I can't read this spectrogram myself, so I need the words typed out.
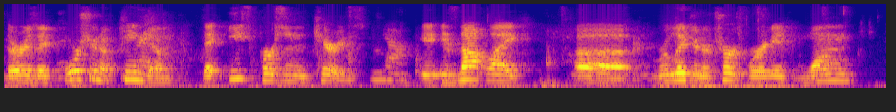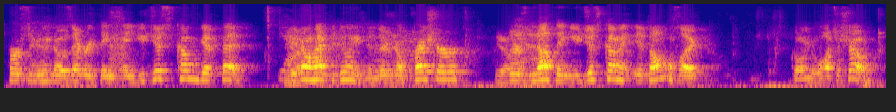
There is a portion of kingdom that each person carries. Yeah. It, it's not like uh, religion or church where it's one person who knows everything and you just come get fed. Yeah. You don't have to do anything. There's no pressure. Yep. There's nothing. You just come in. It's almost like going to watch a show.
